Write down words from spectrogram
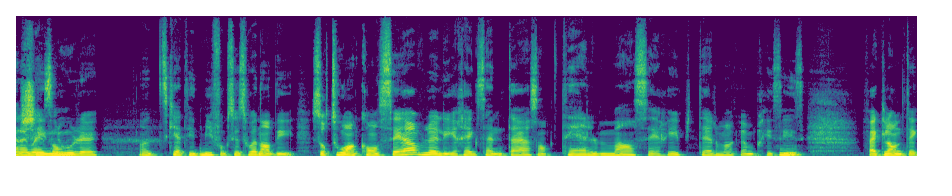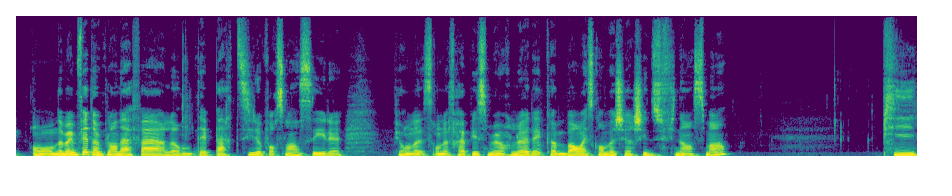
À la chez maison. nous. Là. Un petit 4,5, il faut que ce soit dans des... Surtout en conserve, là, les règles sanitaires sont tellement serrées puis tellement comme précises. Mm. Fait que là, on, était- on a même fait un plan d'affaires. Là. On était parti pour se lancer. Là. Puis on a, on a frappé ce mur-là d'être comme, bon, est-ce qu'on va chercher du financement? Puis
